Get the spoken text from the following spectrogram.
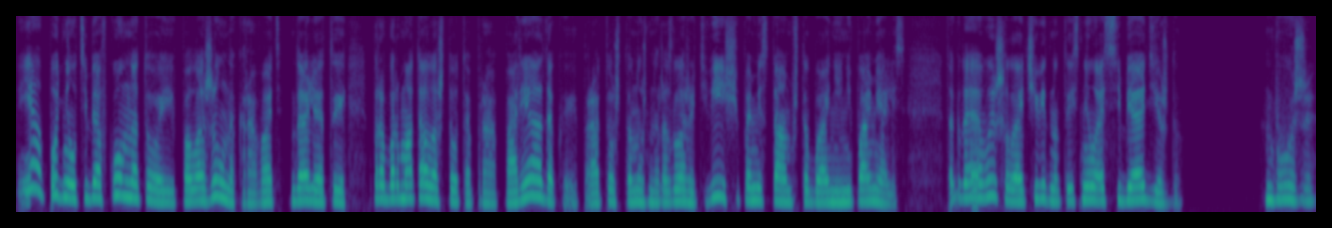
«Я поднял тебя в комнату и положил на кровать. Далее ты пробормотала что-то про порядок и про то, что нужно разложить вещи по местам, чтобы они не помялись. Тогда я вышла, и, очевидно, ты сняла с себя одежду». «Боже,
